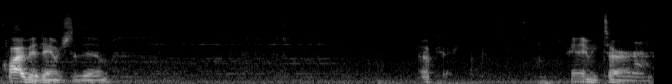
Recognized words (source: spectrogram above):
quite a bit of damage to them. Okay. Enemy turn.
